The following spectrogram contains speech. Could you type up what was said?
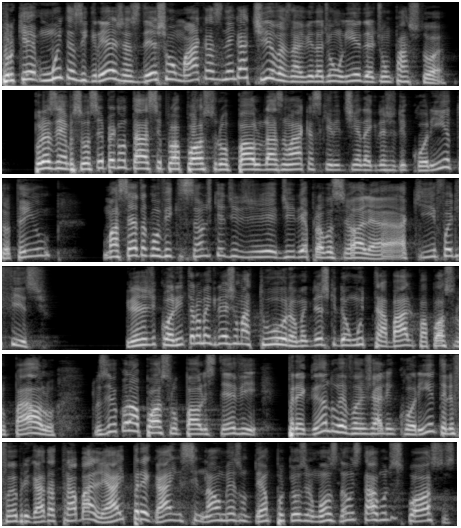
Porque muitas igrejas deixam marcas negativas na vida de um líder, de um pastor. Por exemplo, se você perguntasse para o apóstolo Paulo das marcas que ele tinha na igreja de Corinto, eu tenho uma certa convicção de que ele diria para você: olha, aqui foi difícil. A igreja de Corinto era uma igreja matura, uma igreja que deu muito trabalho para o apóstolo Paulo. Inclusive, quando o apóstolo Paulo esteve pregando o evangelho em Corinto, ele foi obrigado a trabalhar e pregar e ensinar ao mesmo tempo, porque os irmãos não estavam dispostos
